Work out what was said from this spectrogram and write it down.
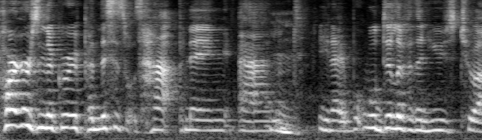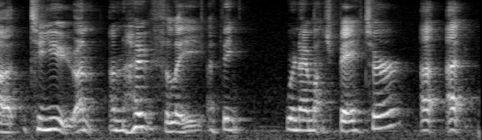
partners in the group and this is what's happening and mm. you know we'll deliver the news to uh, to you and and hopefully I think we're now much better at, at,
